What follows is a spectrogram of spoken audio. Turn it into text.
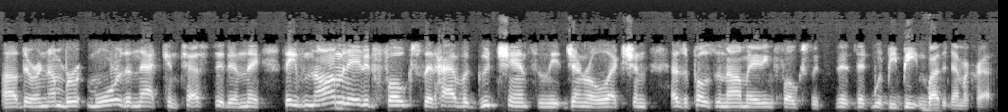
Uh, there are a number more than that contested, and they they've nominated folks that have a good chance in the general election, as opposed to nominating folks that that, that would be beaten by the Democrats.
